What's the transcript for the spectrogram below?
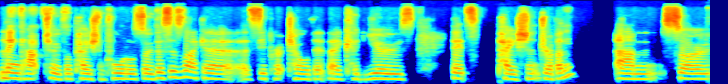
link up to for patient portals. So this is like a, a separate tool that they could use that's patient driven. Um, so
